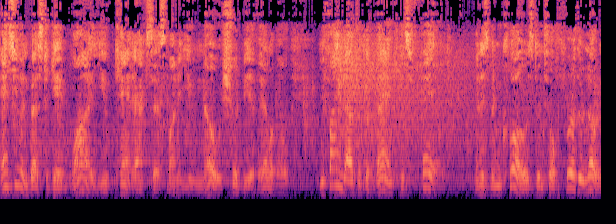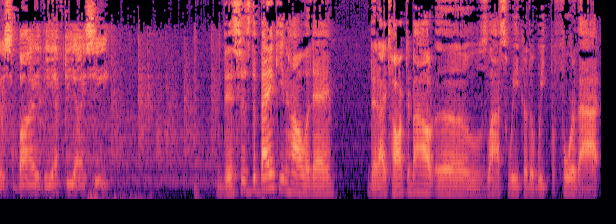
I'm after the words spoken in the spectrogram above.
As you investigate why you can't access money you know should be available, you find out that the bank has failed and has been closed until further notice by the FDIC. This is the banking holiday that I talked about uh, last week or the week before that.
